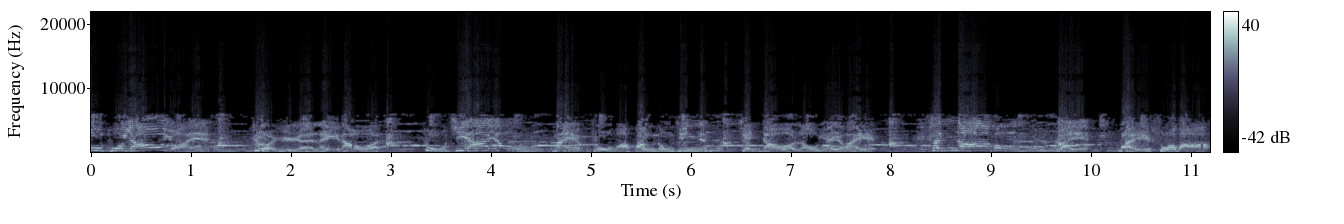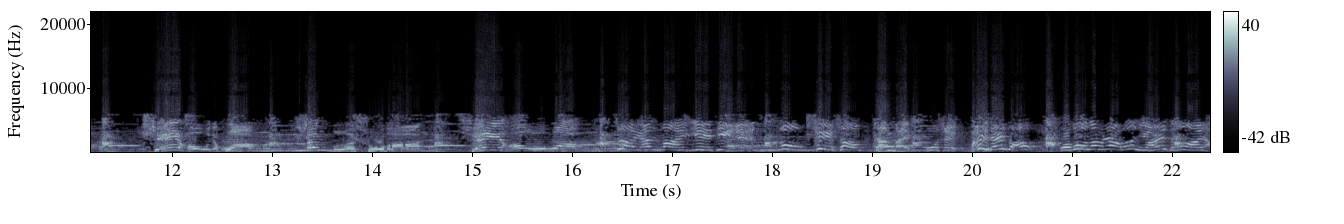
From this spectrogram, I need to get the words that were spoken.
路途遥远，这日来到啊住家营，迈步就把房中进，见到老员外山大公，员外说罢前后的话，山伯说罢前后话，这员外一见怒气生，山北不是快点走，我不能让我女儿得呀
